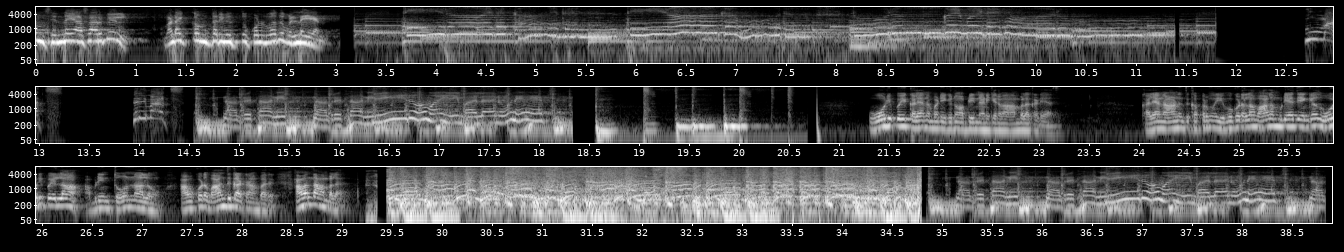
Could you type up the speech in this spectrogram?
அனைவருக்கும் சின்னையா சார்பில் வணக்கம் தெரிவித்துக் கொள்வது வெள்ளையன் టూ మచ్ త్రీ మచ్ నవ్రతాని నవ్రతాని నీరుమై మలనునే ஓடி போய் கல்யாணம் பண்ணிக்கணும் அப்படின்னு நினைக்கிறவன் ஆம்பளை கிடையாது கல்யாணம் ஆனதுக்கு அப்புறமும் இவ கூட எல்லாம் வாழ முடியாது எங்கேயாவது ஓடி போயிடலாம் அப்படின்னு தோணினாலும் அவன் கூட வாழ்ந்து காட்டுறான் பாரு அவன் தான் ஆம்பளை నవ్రతాని నవ్రతాని నీరుమై మలనునే నవ్-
